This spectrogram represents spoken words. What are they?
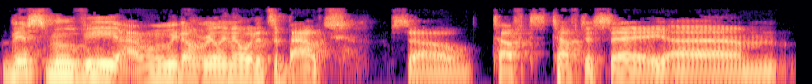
this movie, uh, we don't really know what it's about, so tough, tough to say. Um,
